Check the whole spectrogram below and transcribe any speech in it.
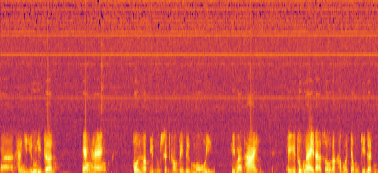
mà kháng dị ứng như trên ngắn hạn phối hợp với thuốc xịt còn tiết đường mũi khi mang thai. Thì cái thuốc này đa số là không có chống chỉ định.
